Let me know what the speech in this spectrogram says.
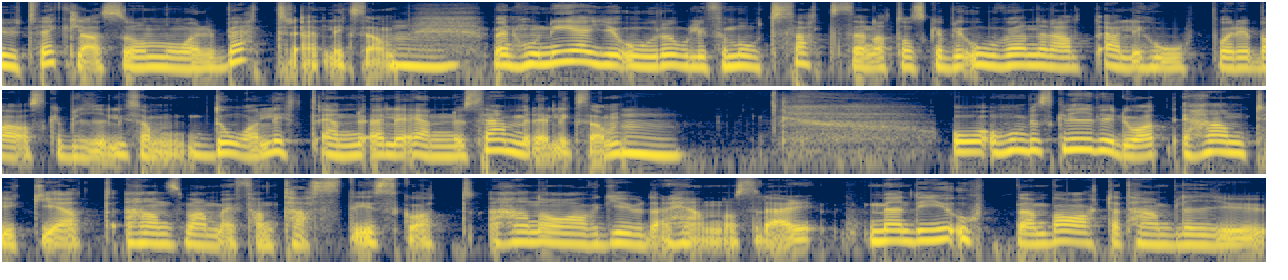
utvecklas och mår bättre. Liksom. Mm. Men hon är ju orolig för motsatsen, att de ska bli ovänner allt, allihop och det bara ska bli liksom, dåligt, ännu, eller ännu sämre. Liksom. Mm. Och hon beskriver då att han tycker att hans mamma är fantastisk och att han avgudar henne och sådär. Men det är ju uppenbart att han blir ju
